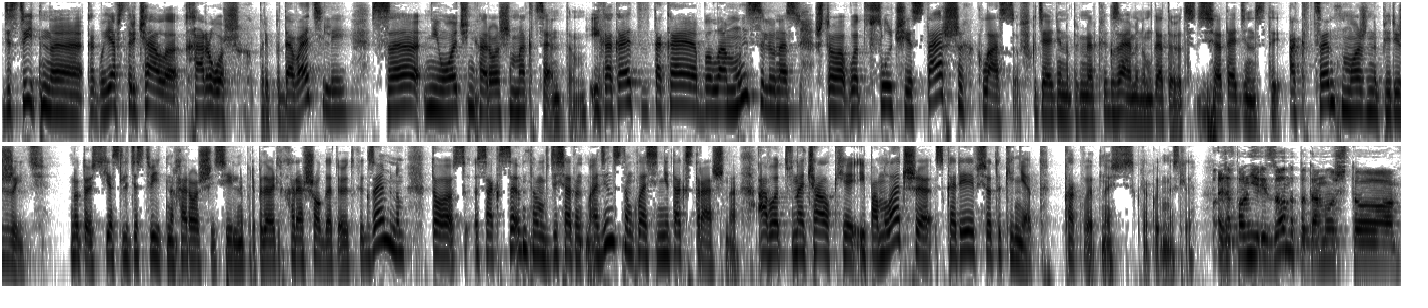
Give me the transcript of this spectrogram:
Действительно, как бы я встречала хороших преподавателей с не очень хорошим акцентом. И какая-то такая была мысль у нас, что вот в случае старших классов, где они, например, к экзаменам готовятся, 10-11, акцент можно пережить. Ну, то есть, если действительно хороший, сильный преподаватель хорошо готовит к экзаменам, то с, с акцентом в 10-11 классе не так страшно. А вот в началке и помладше, скорее, все-таки нет. Как вы относитесь к такой мысли? Это вполне резонно, потому что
